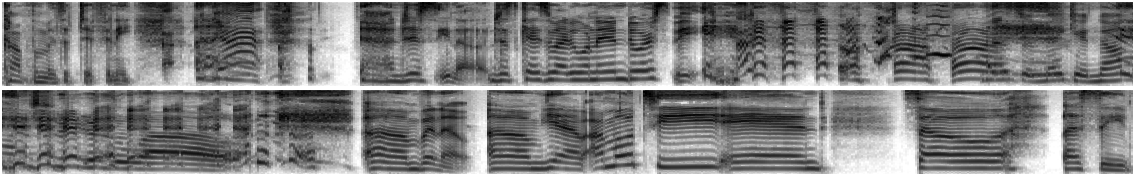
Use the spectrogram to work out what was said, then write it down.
Compliments of Tiffany. Yeah. just you know, just in case anybody want to endorse me. Listen, make it known. wow. um, but no, um, yeah, I'm OT, and so let's see.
